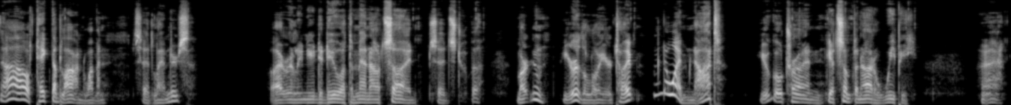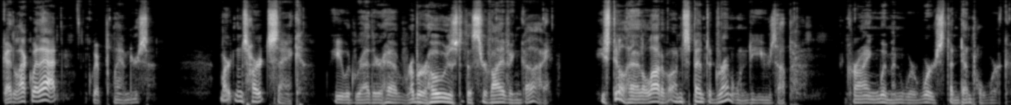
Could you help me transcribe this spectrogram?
I'll take the blonde woman, said Landers. I really need to deal with the men outside, said Stuba. Martin, you're the lawyer type. No, I'm not. You go try and get something out of Weepy. Ah, good luck with that, quipped Landers. Martin's heart sank. He would rather have rubber hosed the surviving guy. He still had a lot of unspent adrenaline to use up. Crying women were worse than dental work.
